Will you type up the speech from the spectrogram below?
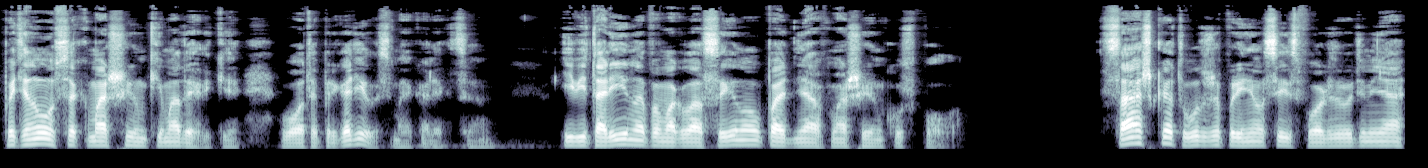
потянулся к машинке модельки. Вот и пригодилась моя коллекция. И Виталина помогла сыну, подняв машинку с пола. Сашка тут же принялся использовать меня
